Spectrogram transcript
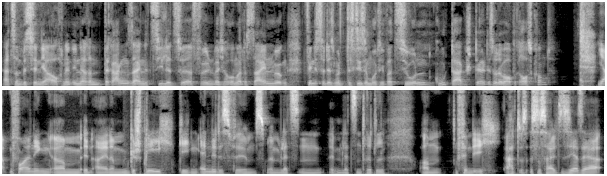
er hat so ein bisschen ja auch einen inneren Drang, seine Ziele zu erfüllen, welche auch immer das sein mögen. Findest du, dass, dass diese Motivation gut dargestellt ist oder überhaupt rauskommt? Ja, vor allen Dingen ähm, in einem Gespräch gegen Ende des Films im letzten, im letzten Drittel, ähm, finde ich, hat es, ist es halt sehr, sehr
